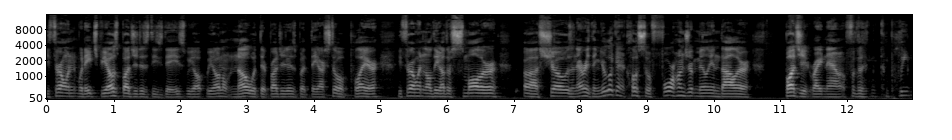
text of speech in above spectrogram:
You throw in what HBO's budget is these days. We all, we all don't know what their budget is, but they are still a player. You throw in all the other smaller uh, shows and everything. You're looking at close to a 400 million dollar budget right now for the complete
